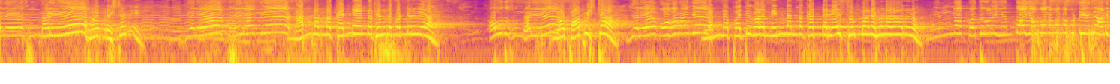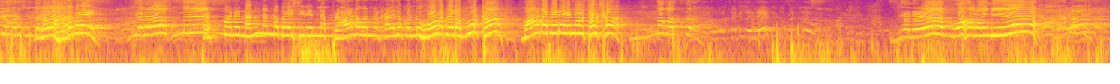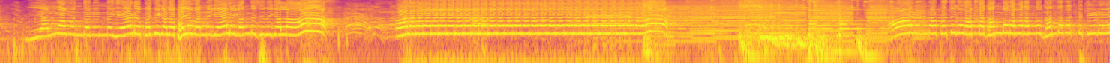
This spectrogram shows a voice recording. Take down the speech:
ಎಲೆ ಸುಂದರಿ? ಹಲೋ ಪ್ರಶ್ನೆ. ಎಲೆ ಶೈಲೇಂದ್ರಿ ನನ್ನನ್ನು ಕಣ್ಣೆಯಿಂದ ತಿಳಿದುಕೊಂಡಿರುವೆಯ ಹೌದು ಸುಂದರಿ. ಲೋ ಪಾಪಿಷ್ಟ. ಎಲೆ ಮೋಹನಾಂಗಿ? ನನ್ನ ಪತಿಗಳು ನಿನ್ನನ್ನು ಕಂಡರೆ ಸುಮ್ಮನೆ ಬಿಡಲಾರರು. ನಿನ್ನ ಪತಿಗಳು ಇಂಥ ಯೌವನವನ್ನು ಬಿಟ್ಟು ಎಲ್ಲಿ ಬರ ಸುಂದರಿ? ಎಲೆ ಸುಂದರಿ? ಸುಮ್ಮನೆ ನನ್ನನ್ನು ಬಯಸಿ ನಿನ್ನ ಪ್ರಾಣವನ್ನು ಕಳೆದುಕೊಂಡು ಹೋಗಬೇಡ ಮೂರ್ಖ. ಮಾಡಬೇಡ ಎನ್ನುವ ತರ್ಕ. ನಿನ್ನಗೋಸ್ಕರ. ಎಲೆ ಮೋಹನಾಂಗಿ. ಎಲ್ಲ ಮುಂದೆ ನಿನ್ನ ಏಳು ಪದಿಗಳ ಭಯವನ್ನು ಹೇಳಿ ಗಂಧಸಿವಿಗೆಲ್ಲ ಆ ನಿನ್ನ ಗಂಧರವರನ್ನು ಗಂಧದಂತೆ ತೀಡಿ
